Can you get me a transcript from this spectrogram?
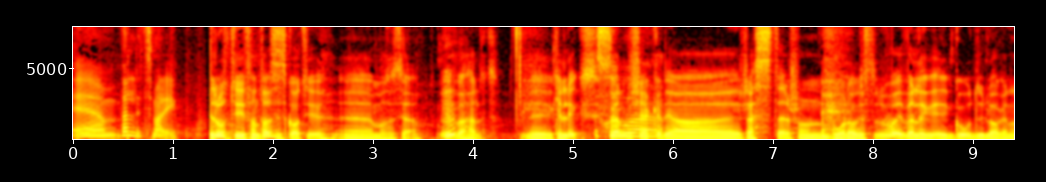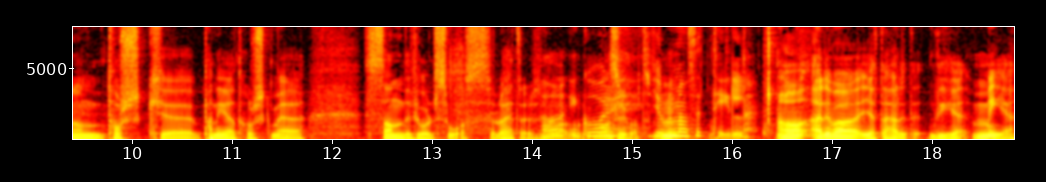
Eh, väldigt smarrig. Det låter ju fantastiskt gott ju, eh, måste jag säga. Gud vad härligt. Det- Vilken lyx. Så- Själv käkade jag rester från gårdagens. Det var ju väldigt god. Du lagade någon torsk, eh, panerad torsk med Sandefjordsås. Eller vad heter det? Det Ja, var- igår gott. gjorde Mm. man sig till. Ja, det var jättehärligt det med.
